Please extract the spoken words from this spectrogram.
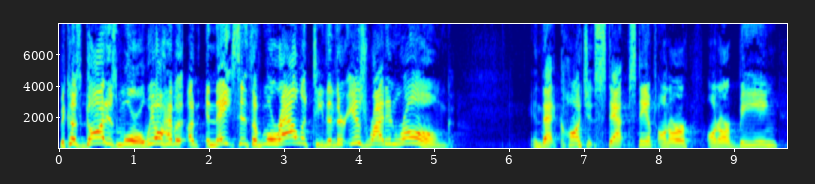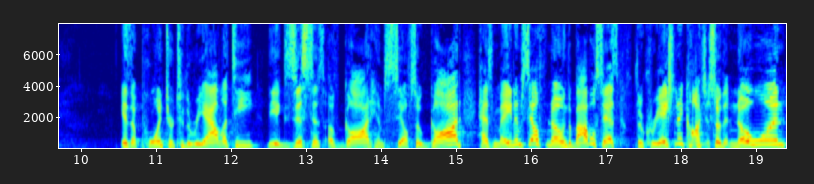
Because God is moral. We all have a, an innate sense of morality that there is right and wrong. And that conscience stamped on our, on our being is a pointer to the reality, the existence of God Himself. So God has made Himself known, the Bible says, through creation and conscience, so that no one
